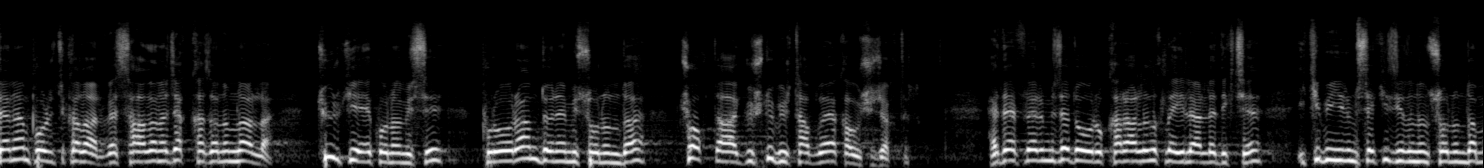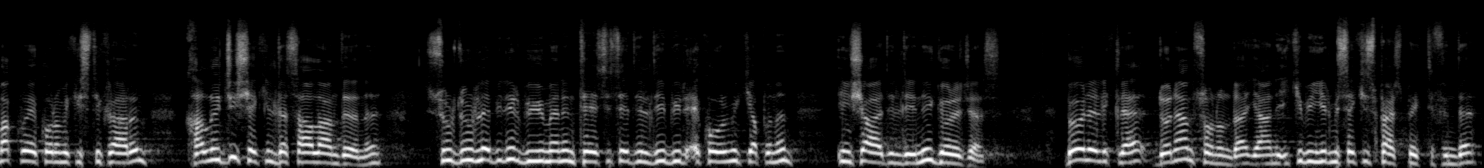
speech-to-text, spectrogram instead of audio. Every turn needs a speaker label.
Speaker 1: izlenen politikalar ve sağlanacak kazanımlarla Türkiye ekonomisi program dönemi sonunda çok daha güçlü bir tabloya kavuşacaktır. Hedeflerimize doğru kararlılıkla ilerledikçe 2028 yılının sonunda makroekonomik istikrarın kalıcı şekilde sağlandığını, sürdürülebilir büyümenin tesis edildiği bir ekonomik yapının inşa edildiğini göreceğiz. Böylelikle dönem sonunda yani 2028 perspektifinde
